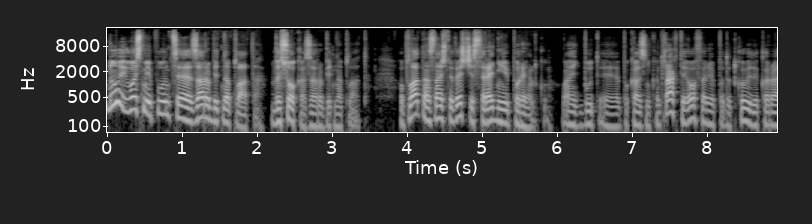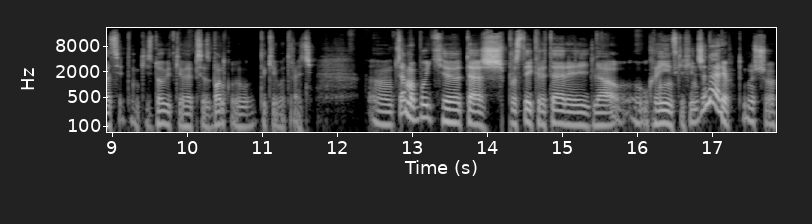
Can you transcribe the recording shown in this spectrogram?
Ну і восьмий пункт це заробітна плата, висока заробітна плата. Оплата значно вище середньої по ринку. Мають бути показані контракти, офери, податкові декларації, там якісь довідки, вепси з банку, такі от речі. Е, Це, мабуть, теж простий критерій для українських інженерів, тому що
